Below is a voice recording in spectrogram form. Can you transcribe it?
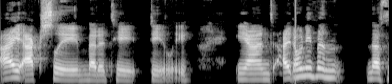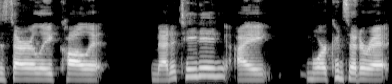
I actually meditate daily. And I don't even necessarily call it meditating. I more consider it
